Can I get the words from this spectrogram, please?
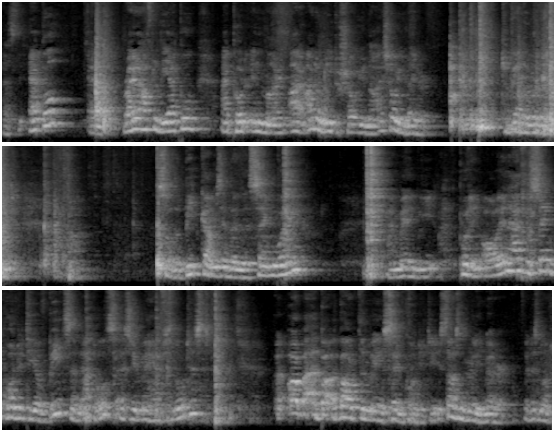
That's the apple, and right after the apple, I put in my, I, I don't need to show you now, I'll show you later, together with the beet. So the beet comes in the same way. I may be putting all in. I have the same quantity of beets and apples, as you may have noticed. Uh, about, about the same quantity. It doesn't really matter. It is not,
